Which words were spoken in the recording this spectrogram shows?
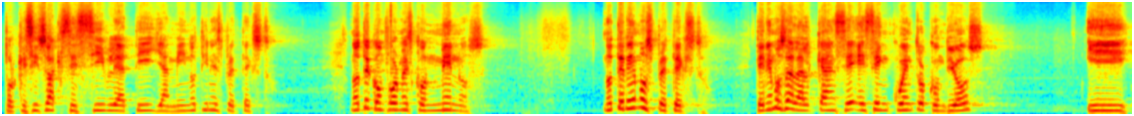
porque se hizo accesible a ti y a mí. No tienes pretexto. No te conformes con menos. No tenemos pretexto. Tenemos al alcance ese encuentro con Dios y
